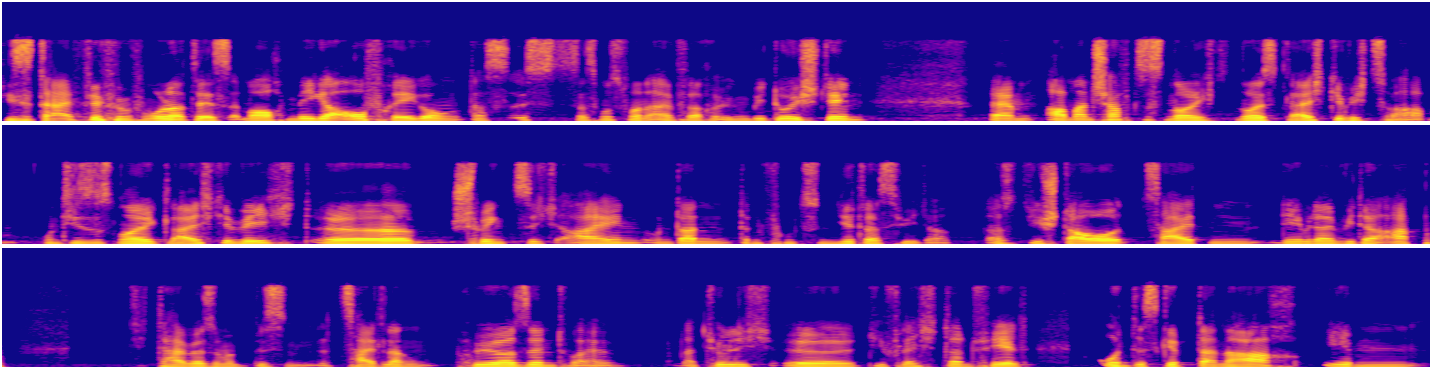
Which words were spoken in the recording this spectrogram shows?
Diese drei, vier, fünf Monate ist immer auch mega Aufregung. Das ist, das muss man einfach irgendwie durchstehen. Ähm, aber man schafft es, neues, neues Gleichgewicht zu haben. Und dieses neue Gleichgewicht äh, schwingt sich ein und dann, dann funktioniert das wieder. Also die Stauzeiten nehmen dann wieder ab, die teilweise ein bisschen eine Zeit lang höher sind, weil natürlich äh, die Fläche dann fehlt. Und es gibt danach eben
